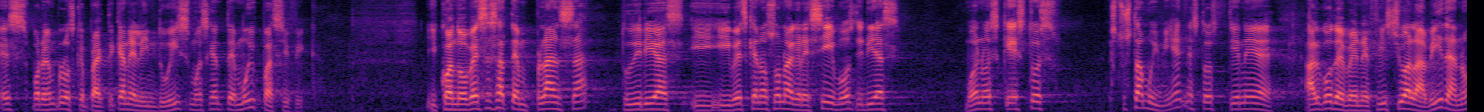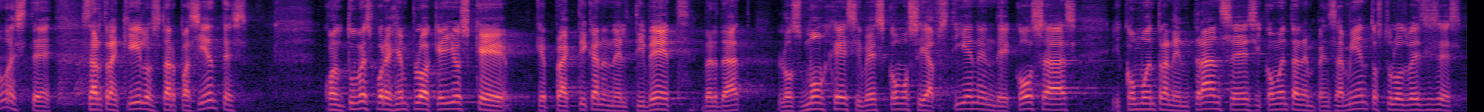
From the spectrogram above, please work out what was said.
es, por ejemplo, los que practican el hinduismo, es gente muy pacífica. Y cuando ves esa templanza, tú dirías, y, ves que no son agresivos, dirías, bueno, es que esto es, esto está muy bien, esto tiene algo de beneficio a la vida, ¿no? Este, estar tranquilos, estar pacientes. Cuando tú ves, por ejemplo, aquellos que, que practican en el Tibet, ¿verdad? Los monjes y ves cómo se abstienen de cosas y cómo entran en trances y cómo entran en pensamientos, tú los ves y dices,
